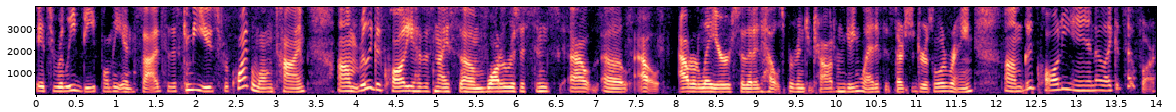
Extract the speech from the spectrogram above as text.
It's really deep on the inside, so this can be used for quite a long time. Um, really good quality. It has this nice um, water resistance out, uh, out, outer layer so that it helps prevent your child from getting wet if it starts to drizzle or rain. Um, good quality, and I like it so far.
